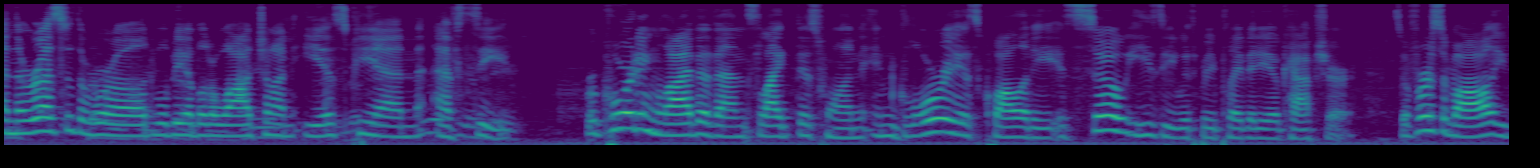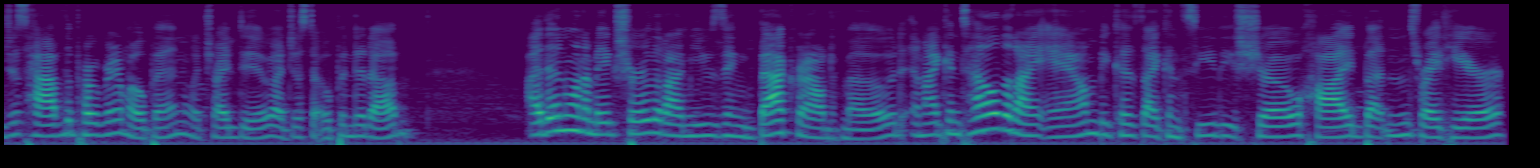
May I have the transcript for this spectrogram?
and the rest of the world will be able to watch on ESPN FC. Recording live events like this one in glorious quality is so easy with replay video capture. So first of all, you just have the program open, which I do. I just opened it up. I then want to make sure that I'm using background mode, and I can tell that I am because I can see these show hide buttons right here.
